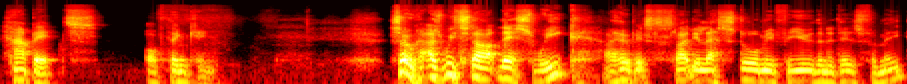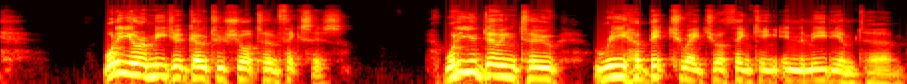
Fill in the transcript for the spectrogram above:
habits of thinking. So, as we start this week, I hope it's slightly less stormy for you than it is for me. What are your immediate go to short term fixes? What are you doing to rehabituate your thinking in the medium term?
